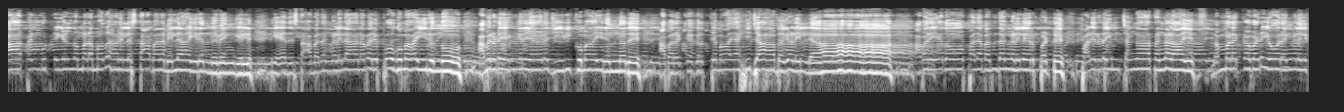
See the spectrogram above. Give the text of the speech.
ആ പെൺകുട്ടികൾ നമ്മുടെ മധുഹറിലെ സ്ഥാപനമില്ലായിരുന്നുവെങ്കിൽ ഏത് സ്ഥാപനങ്ങളിലാണ് അവർ പോകുമായിരുന്നു? അവരുടെ എങ്ങനെയാണ് ജീവിക്കുമായിരുന്നത്? അവർക്ക് കൃത്യമായ ഹിജാബുകളില്ല. അവരേതോ പല ബന്ധങ്ങളിൽ ഏർപ്പെട്ട് പലരുടെയും ചങ്ങാത്തങ്ങളായി നമ്മളൊക്കെ കവടിയോരങ്ങളിൽ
